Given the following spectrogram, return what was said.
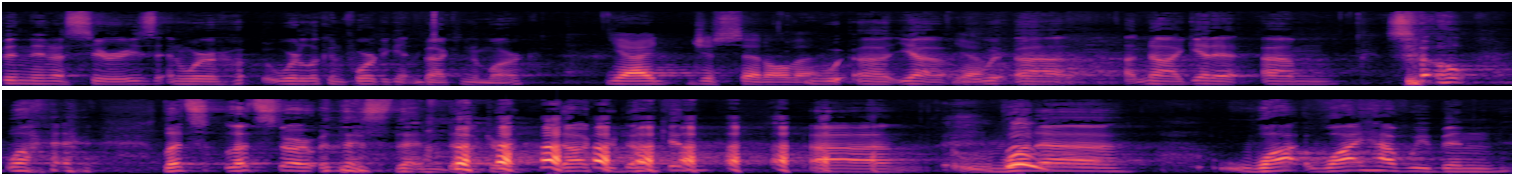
been in a series, and we're we're looking forward to getting back into Mark. yeah, I just said all that. W- Uh, yeah, Yeah. w- uh, no, I get it. Um, so well, let's let's start with this then, Doctor Doctor Duncan. Um, what uh, why why have we been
